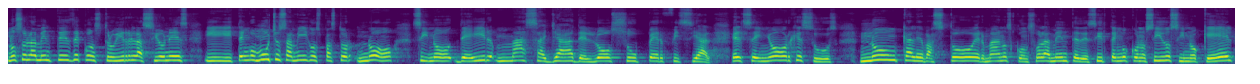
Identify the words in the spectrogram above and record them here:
no solamente es de construir relaciones y tengo muchos amigos, pastor, no, sino de ir más allá de lo superficial. El Señor Jesús nunca le bastó, hermanos, con solamente decir tengo conocido, sino que Él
